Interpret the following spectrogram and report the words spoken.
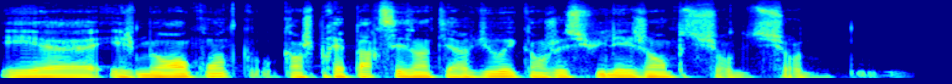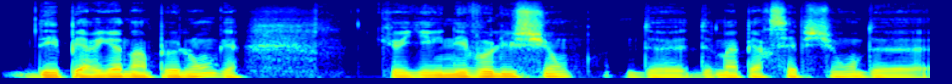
Et, et, je me rends compte quand je prépare ces interviews et quand je suis les gens sur, sur des périodes un peu longues qu'il y a une évolution de, de ma perception de,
